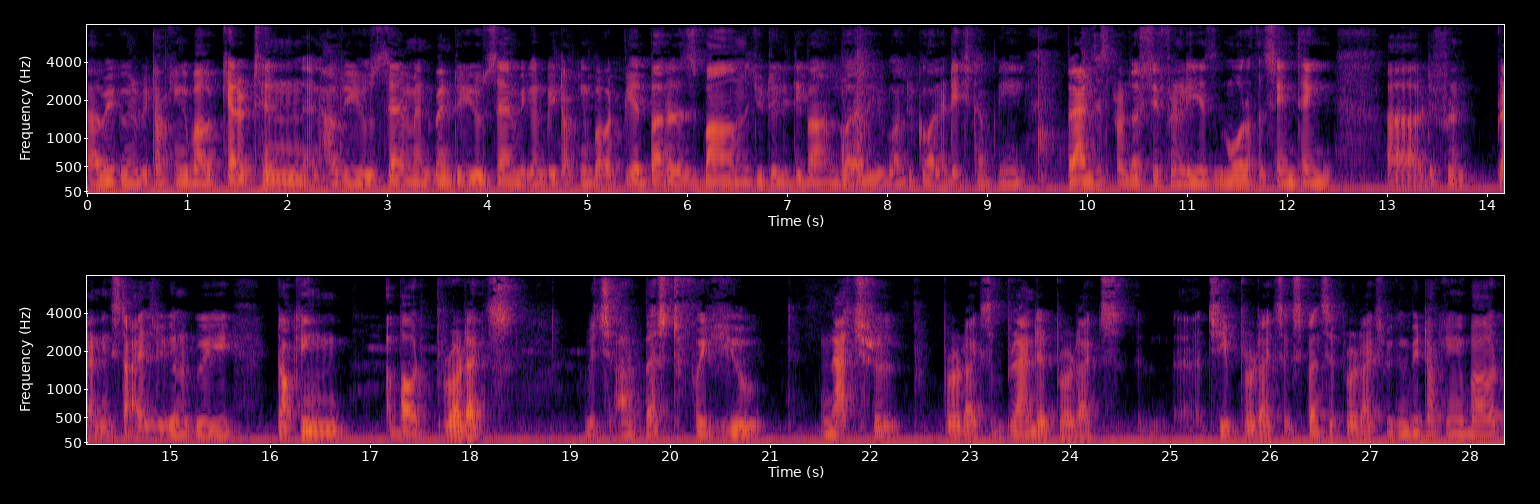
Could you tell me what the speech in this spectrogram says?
Uh, we're going to be talking about keratin and how to use them and when to use them. We're going to be talking about beard butters balms utility balms whatever you want to call it. Each company brands its products differently. Is more of the same thing. Uh, different branding styles. We're going to be talking about products which are best for you. Natural products branded products uh, cheap products expensive products. We're going to be talking about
